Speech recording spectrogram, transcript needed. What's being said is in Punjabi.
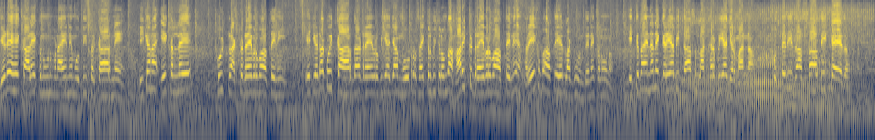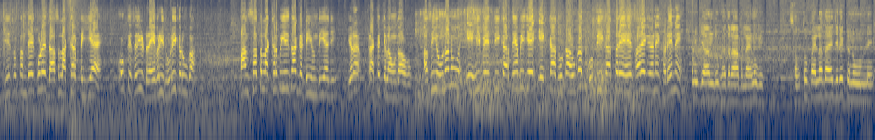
ਜਿਹੜੇ ਇਹ ਕਾਲੇ ਕਾਨੂੰਨ ਬਣਾਏ ਨੇ ਮੋਦੀ ਸਰਕਾਰ ਨੇ, ਠੀਕ ਹੈ ਨਾ, ਇਹ ਇਕੱਲੇ ਕੋਈ ਟਰੱਕ ਡਰਾਈਵਰ ਵਾਸਤੇ ਨਹੀਂ। ਇਹ ਜਿਹੜਾ ਕੋਈ ਕਾਰ ਦਾ ਡਰਾਈਵਰ ਵੀ ਹੈ ਜਾਂ ਮੋਟਰਸਾਈਕਲ ਵੀ ਚਲਾਉਂਦਾ, ਹਰ ਇੱਕ ਡਰਾਈਵਰ ਵਾਸਤੇ ਨੇ, ਹਰੇਕ ਵਾਸਤੇ ਇਹ ਲਾਗੂ ਹੁੰਦੇ ਨੇ ਕਾਨੂੰਨ। ਇੱਕ ਤਾਂ ਇਹਨਾਂ ਨੇ ਕਰਿਆ ਵੀ 10 ਲੱਖ ਰੁਪਇਆ ਜੁਰਮਾਨਾ ਉੱਤੇ ਦੀ 10 ਸਾਲ ਦੀ ਕੈਦ। ਜਿਸ ਬੰਦੇ ਕੋਲੇ 10 ਲੱਖ ਰੁਪਈਆ ਹੈ, ਉਹ ਕਿਸੇ ਦੀ ਡਰਾਈਵਰੀ ਥੋੜੀ ਕਰੂਗਾ। 5-7 ਲੱਖ ਰੁਪਏ ਦੀ ਤਾਂ ਗੱਡੀ ਹੁੰਦੀ ਹੈ ਜੀ ਜਿਹੜਾ ਟਰੱਕ ਚਲਾਉਂਦਾ ਉਹ। ਅਸੀਂ ਉਹਨਾਂ ਨੂੰ ਇਹੀ ਬੇਨਤੀ ਕਰਦੇ ਹਾਂ ਵੀ ਜੇ ਏਕਾ ਤੁਹਾਡਾ ਹੋਊਗਾ ਤੁਹਾਡੀ ਖਾਤਰ ਇਹ ਸਾਰੇ ਜਣੇ ਖੜੇ ਨੇ। ਆਪਣੀ ਜਾਨ ਨੂੰ ਖਤਰਾ ਆਪ ਲੈਣਗੇ। ਸਭ ਤੋਂ ਪਹਿਲਾਂ ਤਾਂ ਇਹ ਜਿਹੜੇ ਕਾਨੂੰਨ ਨੇ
